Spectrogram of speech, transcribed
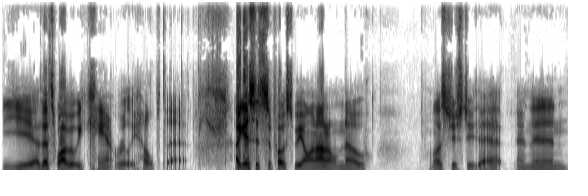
Yeah, that's why, but we can't really help that. I guess it's supposed to be on. I don't know. Let's just do that. And then...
